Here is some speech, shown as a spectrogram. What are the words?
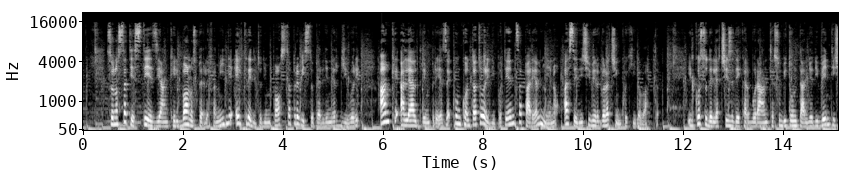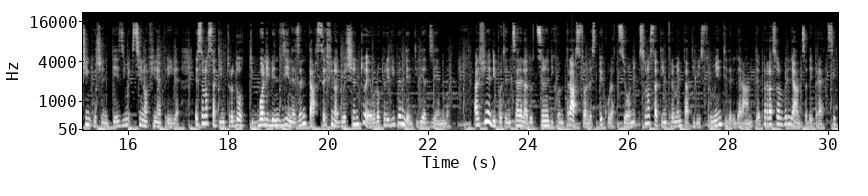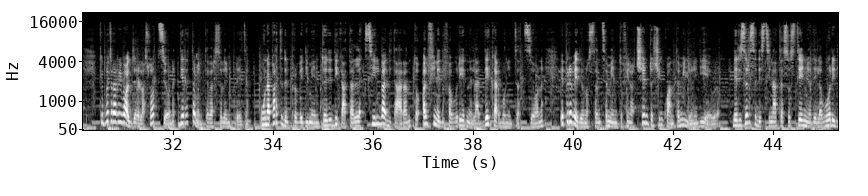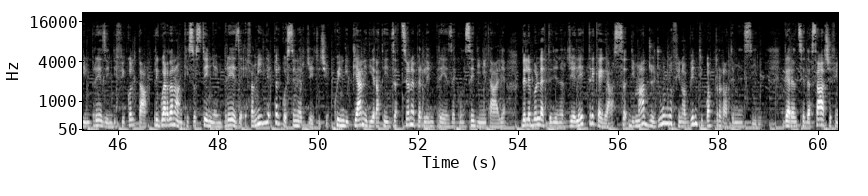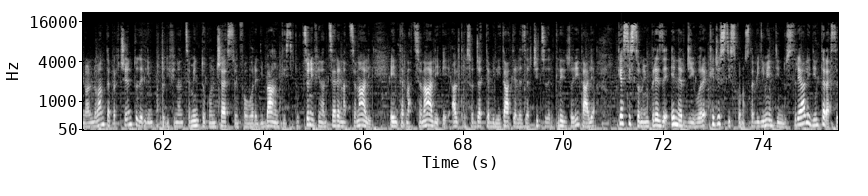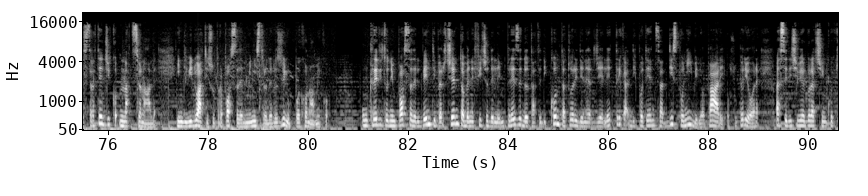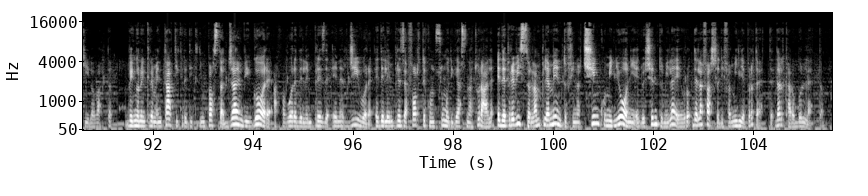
Sono stati estesi anche il bonus per le famiglie e il credito d'imposta previsto per gli energivori anche alle altre imprese con contatori di potenza pari almeno a 16,5 kW. Il costo delle accise dei carburanti ha subito un taglio di 25 centesimi sino a fine aprile e sono stati introdotti buoni benzina esentasse fino a 200 euro per i dipendenti di aziende. Al fine di potenziare l'adozione di contrasto alle speculazioni, sono stati incrementati gli strumenti del garante per la sorveglianza dei prezzi che potrà rivolgere la sua azione direttamente verso le imprese. Una parte del provvedimento è dedicata all'ex Silva di Taranto al fine di favorirne la decarbonizzazione e prevede uno stanziamento fino a 150 milioni di euro. Le risorse destinate a sostegno dei lavori di imprese in difficoltà riguardano anche i sostegni a imprese e famiglie per costi energetici, quindi piani di rateizzazione per le imprese con sedi in Italia delle bollette di energia elettrica e gas di maggio e giugno fino a 24 rate mensili, garanzie da SACE fino al 90% dell'importo di finanziamento concesso in favore di banche, istituzioni finanziarie nazionali e internazionali e altri soggetti abilitati all'esercizio del credito in Italia che assistono imprese energivore che gestiscono stabilimenti industriali di interesse strategico nazionale, individuati su proposta del Ministro dello Sviluppo Economico un credito d'imposta del 20% a beneficio delle imprese dotate di contatori di energia elettrica di potenza disponibile o pari o superiore a 16,5 kW. Vengono incrementati i crediti d'imposta già in vigore a favore delle imprese energivore e delle imprese a forte consumo di gas naturale ed è previsto l'ampliamento fino a 5 milioni e 200 mila euro della fascia di famiglie protette dal caro bolletta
